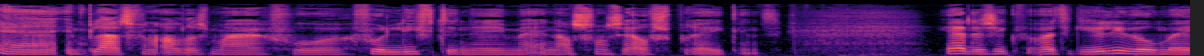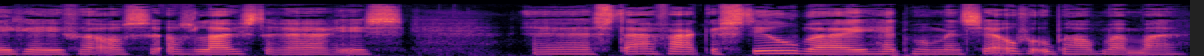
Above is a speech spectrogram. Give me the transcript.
Uh, in plaats van alles maar voor, voor lief te nemen en als vanzelfsprekend ja, dus ik, wat ik jullie wil meegeven als, als luisteraar is... Uh, sta vaker stil bij het moment zelf überhaupt. Maar,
